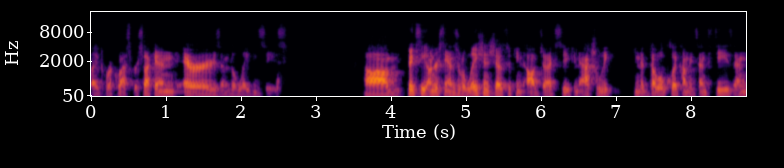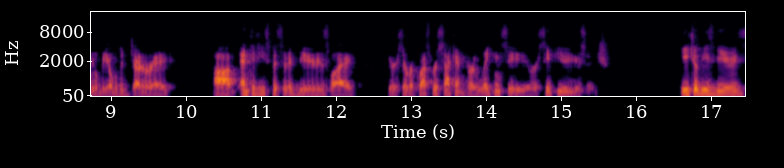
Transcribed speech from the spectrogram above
like requests per second, errors, and the latencies. Um, understands relationships between objects, so you can actually you know, double click on these entities and we'll be able to generate uh, entity specific views like here's the request per second or latency or CPU usage. Each of these views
